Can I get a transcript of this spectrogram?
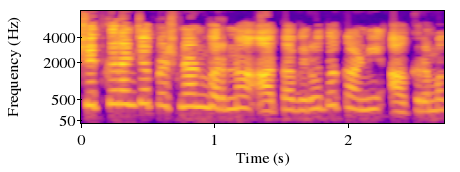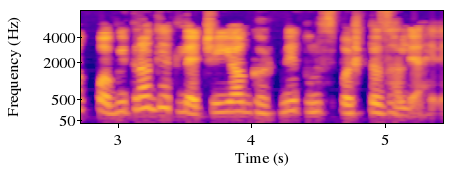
शेतकऱ्यांच्या प्रश्नांवरनं आता विरोधकांनी आक्रमक पवित्रा घेतल्याचे या घटनेतून स्पष्ट झाले आहेत.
